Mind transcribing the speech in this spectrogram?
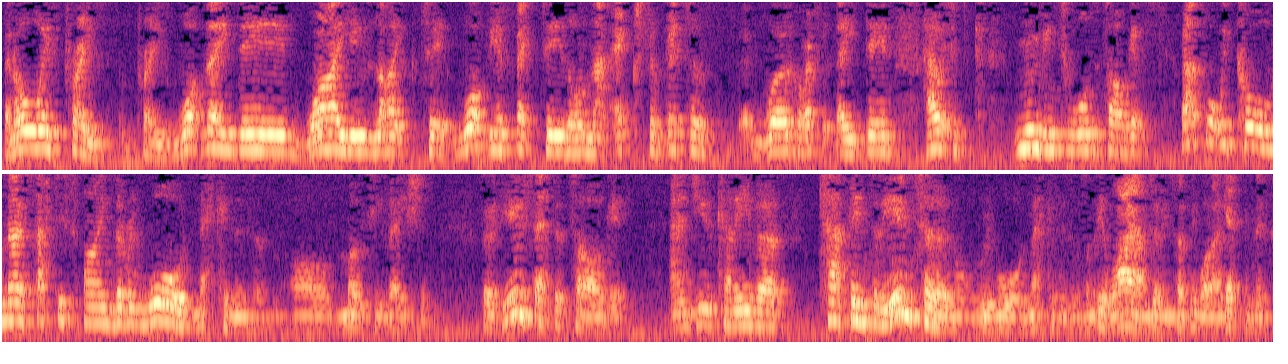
then always praise them. Praise what they did, why you liked it, what the effect is on that extra bit of uh, work or effort they did, how it's moving towards the target. That's what we call now satisfying the reward mechanism of motivation. So if you set a target and you can either tap into the internal reward mechanism, somebody, oh, why I'm doing something, what I get from this,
